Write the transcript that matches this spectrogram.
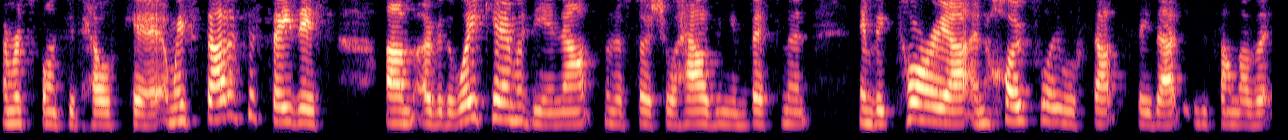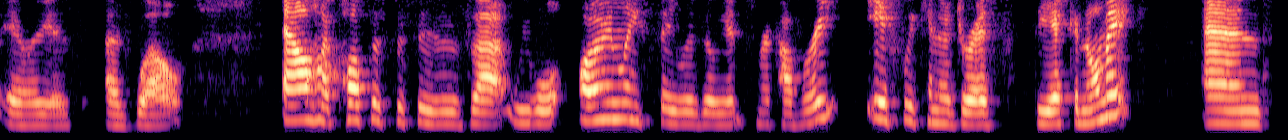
and responsive healthcare. And we've started to see this um, over the weekend with the announcement of social housing investment in Victoria, and hopefully we'll start to see that in some other areas as well. Our hypothesis is, is that we will only see resilience and recovery if we can address the economic and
